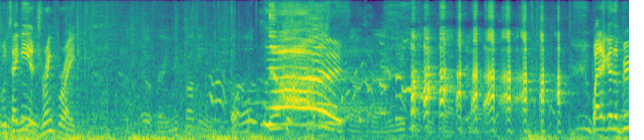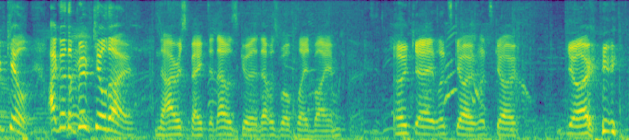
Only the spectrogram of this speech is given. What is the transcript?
We're taking a drink break. fucking. No! Wait, I got the boop kill. I got the boop kill though. No, I respect it. That was good. That was well played by him. Okay, let's go. Let's go. Go.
